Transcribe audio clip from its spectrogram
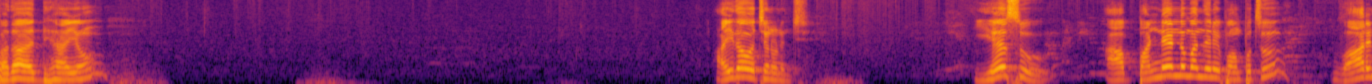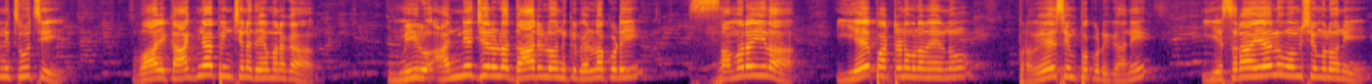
పదవ అధ్యాయం. ఐదవ వచనం నుంచి. యేసు ఆ పన్నెండు మందిని పంపుచు వారిని చూచి వారికి ఆజ్ఞాపించినదేమనగా మీరు అన్యజనుల దారిలోనికి వెళ్ళకుడి సమరయుల ఏ పట్టణంలో నేను ప్రవేశింపకుడు కానీ ఇస్రాయేలు వంశంలోని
